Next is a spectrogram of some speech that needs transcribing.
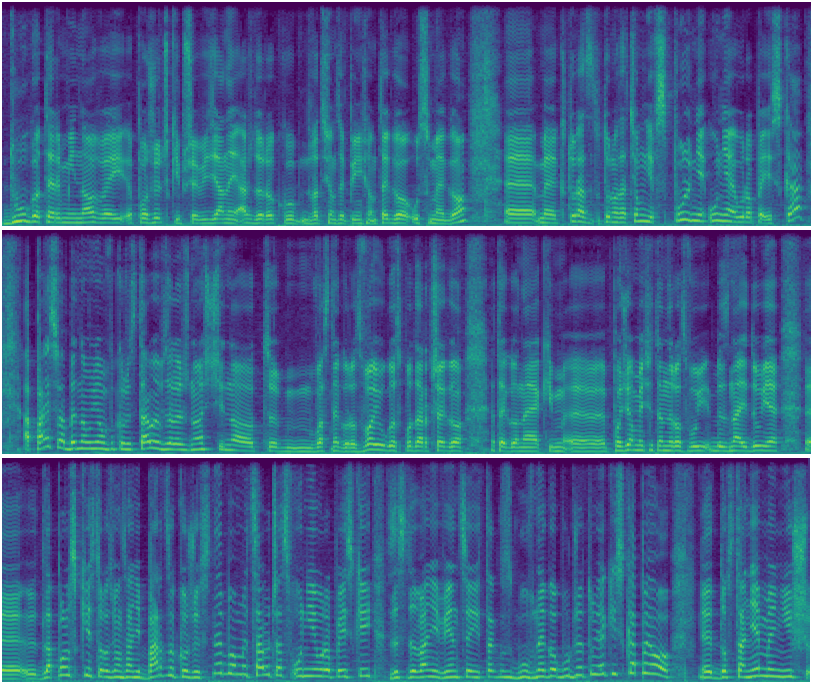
długoterminowej pożyczki przewidzianej aż do roku 2058, e, m, która, którą zaciągnie wspólnie Unia Europejska, a państwa będą ją wykorzystały w zależności no, od mm, własnego rozwoju gospodarczego, tego na jakim e, poziomie się ten rozwój znajduje. E, dla Polski jest to rozwiązanie bardzo korzystne, bo my cały czas w Unii Europejskiej zdecydowanie więcej tak z głównego budżetu, jak i z KPO e, dostaniemy niż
